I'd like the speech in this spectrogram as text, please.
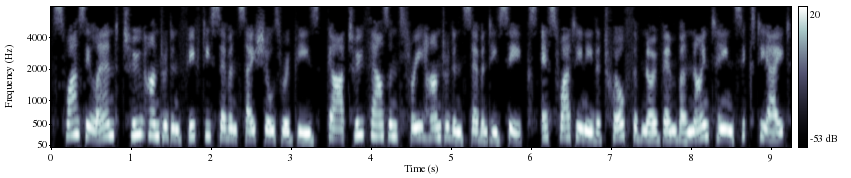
Swaziland 257 Seychelles rupees GAR 2376 Eswatini the 12th of November 1968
